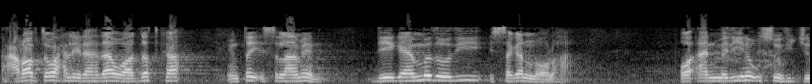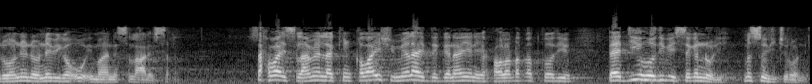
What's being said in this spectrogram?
Acraabta waxaa la yidhaahdaa waa dadka intay islaameen deegaamadoodii isaga noolahaa oo aan madiine u soo nebiga u imaanin sal alay waslam sax waa islaameen laakiin qabaa'ishii meelahay deganaayeen iyo xoolo dhaqadkoodiiyo baadiyahoodiiba isaga noolyihin ma soo hijroonin.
